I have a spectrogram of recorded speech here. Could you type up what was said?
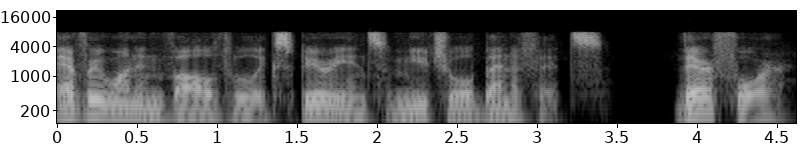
everyone involved will experience mutual benefits. Therefore,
